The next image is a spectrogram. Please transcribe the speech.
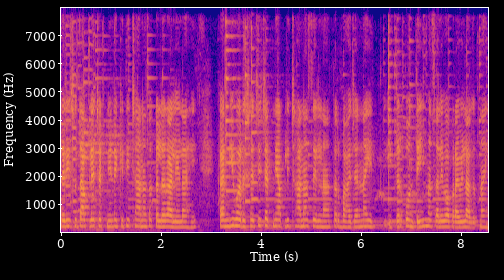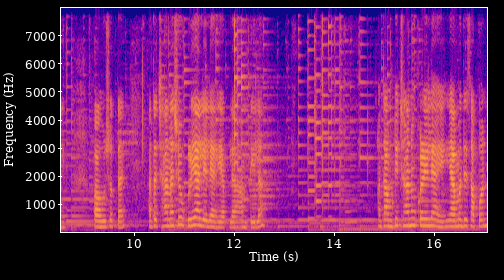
तरीसुद्धा आपल्या चटणीला किती छान असा कलर आलेला आहे. कारण की वर्षाची चटणी आपली छान असेल ना तर भाज्यांना इत इतर कोणतेही मसाले वापरावे लागत नाहीत. पाहू शकताय. आता छान अशी उकळी आलेली आहे आपल्या आमटीला. आता आमटी छान उकळलेली आहे. यामध्येच आपण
